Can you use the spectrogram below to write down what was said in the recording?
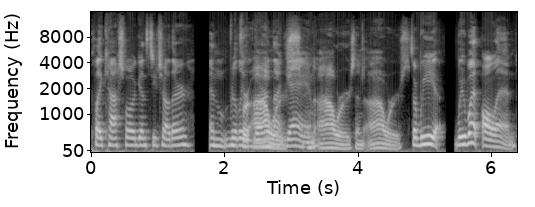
play cash flow against each other and really for learn hours that game. and hours and hours. So we we went all in.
